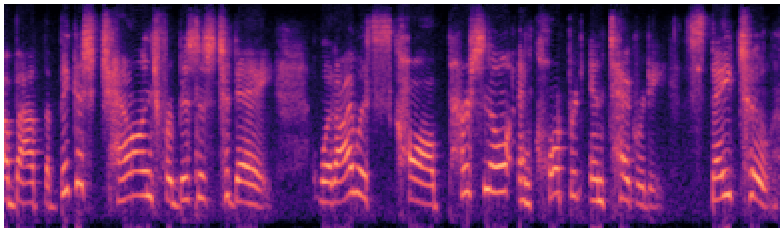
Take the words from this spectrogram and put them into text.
about the biggest challenge for business today, what I would call personal and corporate integrity. Stay tuned.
